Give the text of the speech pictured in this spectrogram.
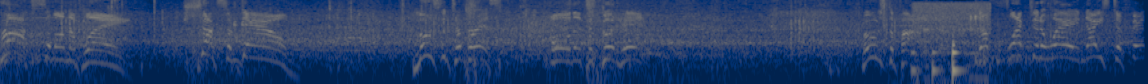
Rocks him on the play. Shuts him down. Moves it to Brisk. Oh, that's a good hit. Moves the. Deflected away. Nice defense.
